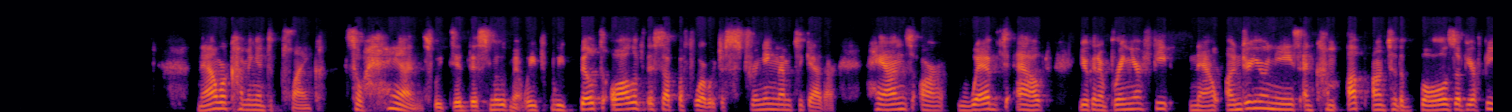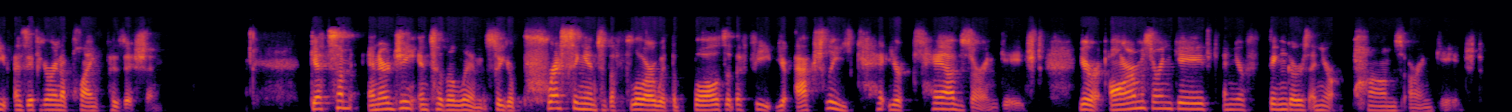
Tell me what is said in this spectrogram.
Now we're coming into plank. So hands, we did this movement. We've, we built all of this up before. We're just stringing them together. Hands are webbed out. You're gonna bring your feet now under your knees and come up onto the balls of your feet as if you're in a plank position get some energy into the limbs. So you're pressing into the floor with the balls of the feet. You're actually, your calves are engaged, your arms are engaged, and your fingers and your palms are engaged.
